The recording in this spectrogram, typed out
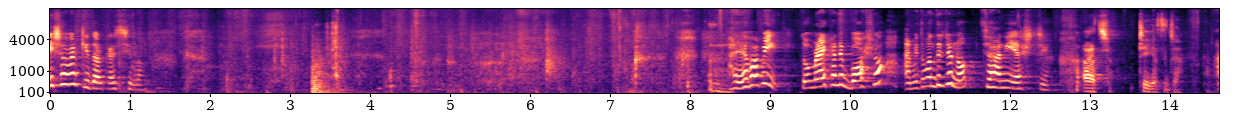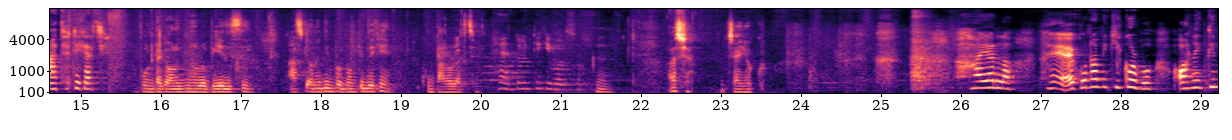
এইসবের কি দরকার ছিল? ভাইয়া ভাবি তোমরা এখানে বসো আমি তোমাদের জন্য চা নিয়ে আসছি। আচ্ছা ঠিক আছে যা। আচ্ছা ঠিক আছে। বোনটাকে অনেকদিন হলো বিয়ে দিছি। আজকে অনেকদিন পর বোনকে দেখে খুব ভালো লাগছে। হ্যাঁ তুমি ঠিকই বলছো। হুম আচ্ছা যাই হোক। হায় আল্লাহ হ্যাঁ এখন আমি কি করব? অনেকদিন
